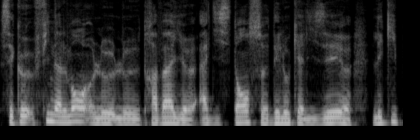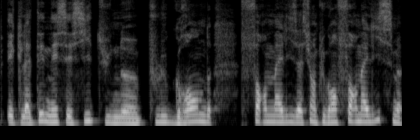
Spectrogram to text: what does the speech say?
c'est que finalement, le, travail euh, à distance, délocalisé, l'équipe éclatée nécessite une plus grande formalisation, un plus grand formalisme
